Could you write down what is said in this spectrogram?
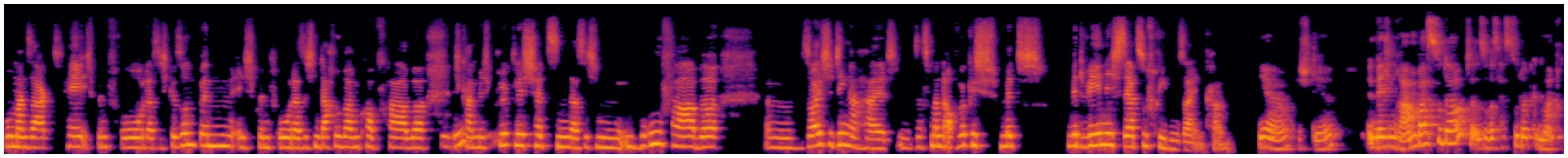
wo man sagt, hey, ich bin froh, dass ich gesund bin, ich bin froh, dass ich ein Dach über dem Kopf habe, mhm. ich kann mich glücklich schätzen, dass ich einen Beruf habe, ähm, solche Dinge halt, dass man auch wirklich mit, mit wenig sehr zufrieden sein kann. Ja, verstehe. In welchem Rahmen warst du dort? Also was hast du dort gemacht?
